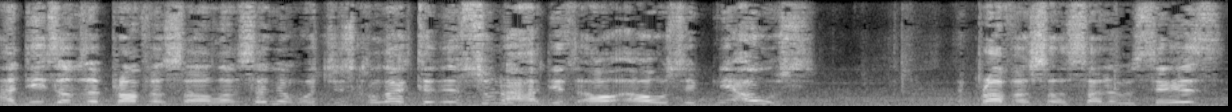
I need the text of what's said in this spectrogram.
Hadith of the Prophet ﷺ, which is collected in Sunnah, hadith Aus ibn Aus. The Prophet ﷺ says,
